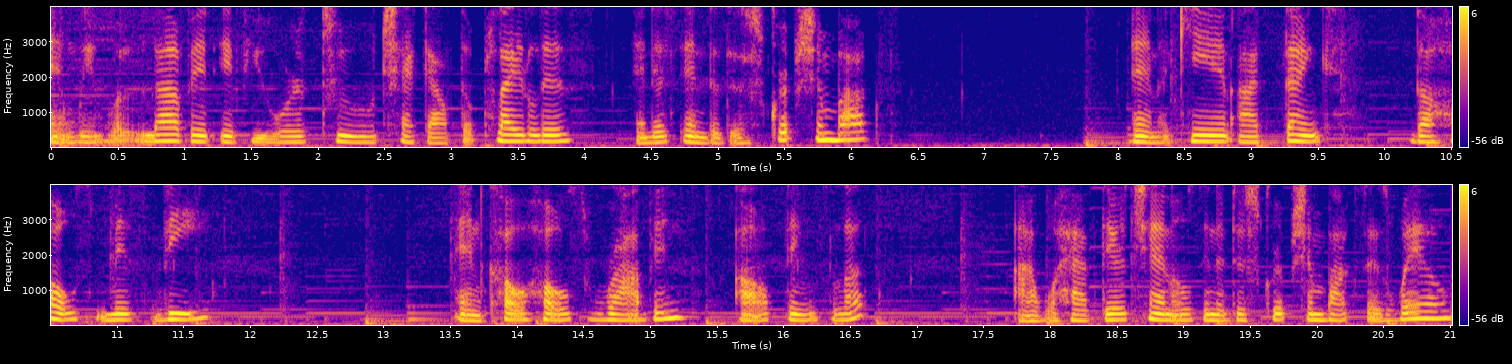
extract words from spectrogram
And we would love it if you were to check out the playlist, and it's in the description box. And again, I thank the host, Miss Vee, and co host, Robin, All Things Luxe. I will have their channels in the description box as well.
